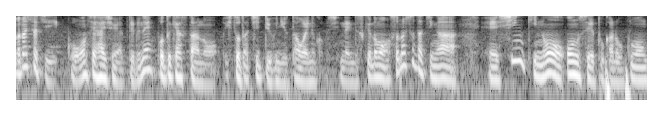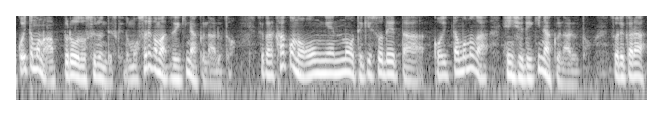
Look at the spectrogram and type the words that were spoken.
私たちこう音声配信をやってるねポッドキャスターの人たちっていうふうに言った方がいいのかもしれないんですけどもその人たちが、え新規の音声とか録音こういったものをアップロードするんですけどもそれがまずできなくなると。それから過去の音源のテキストデータこういったものが編集できなくなると。それから、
